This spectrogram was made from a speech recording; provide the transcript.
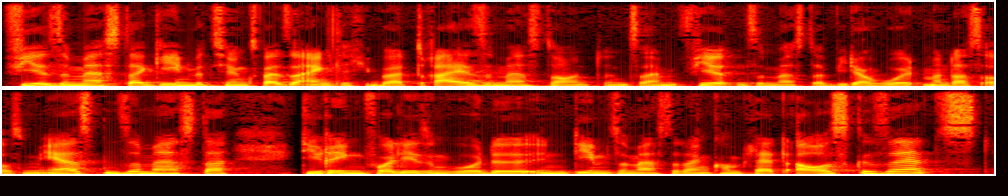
vier Semester gehen, beziehungsweise eigentlich über drei Semester und in seinem vierten Semester wiederholt man das aus dem ersten Semester. Die Ringvorlesung wurde in dem Semester dann komplett ausgesetzt.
